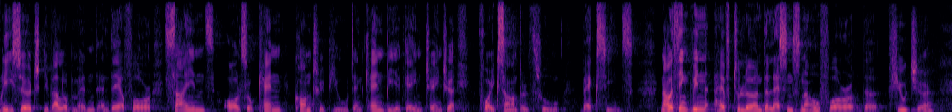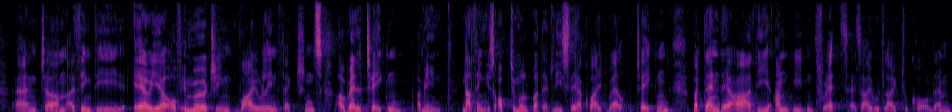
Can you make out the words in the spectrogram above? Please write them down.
research development and therefore science also can contribute and can be a game changer, for example, through vaccines. Now, I think we have to learn the lessons now for the future. And um, I think the area of emerging viral infections are well taken. I mean, Nothing is optimal, but at least they are quite well taken. But then there are the unbeaten threats, as I would like to call them,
